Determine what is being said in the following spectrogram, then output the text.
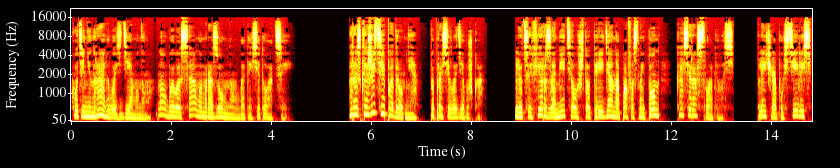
хоть и не нравилось демону, но было самым разумным в этой ситуации. «Расскажите подробнее», — попросила девушка. Люцифер заметил, что, перейдя на пафосный тон, Касси расслабилась. Плечи опустились,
